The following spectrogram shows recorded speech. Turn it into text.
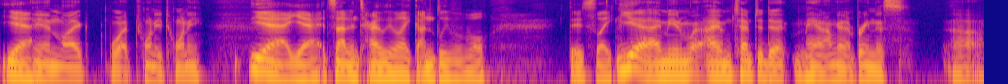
yeah, in like what 2020. yeah, yeah. It's not entirely like unbelievable. There's like Yeah, I mean, I'm tempted to man, I'm gonna bring this, uh,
